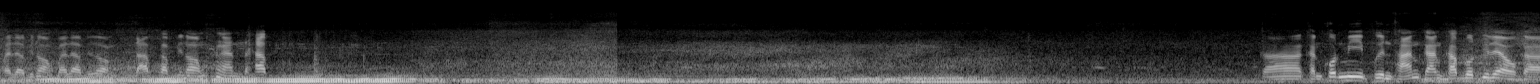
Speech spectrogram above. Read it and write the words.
ไปแล้วพี่น้องไปแล้วพี่น้อง ดับครับพี่น้องงานดับ ก ขันคนมีพื้นฐานการขับรถอยู่แล้วกับ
